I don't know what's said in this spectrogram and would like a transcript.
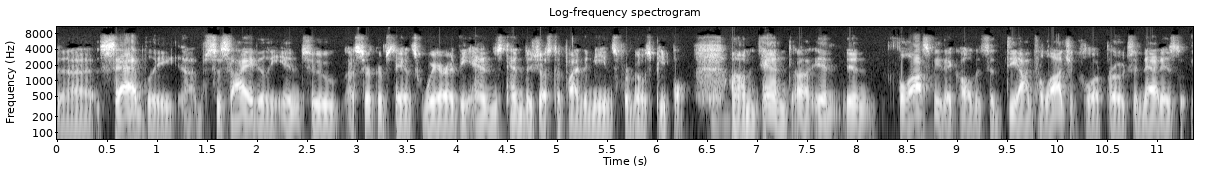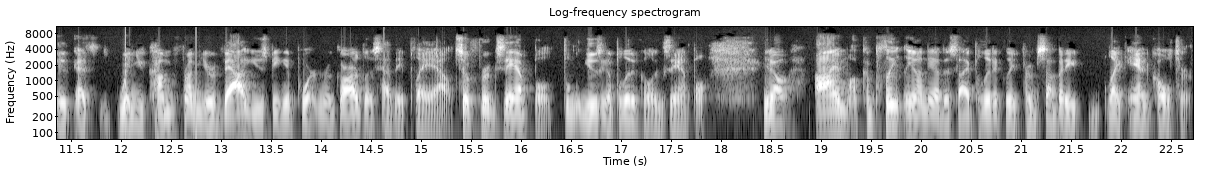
Uh, sadly, um, societally, into a circumstance where the ends tend to justify the means for most people, um, and uh, in, in philosophy, they call this a deontological approach, and that is when you come from your values being important regardless how they play out. So, for example, using a political example, you know, I'm completely on the other side politically from somebody like Ann Coulter.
